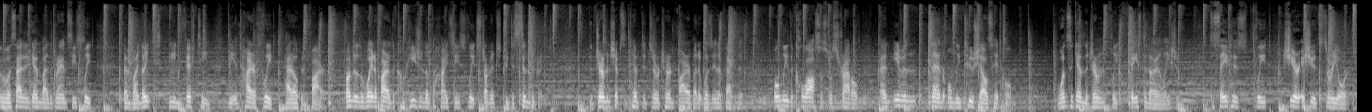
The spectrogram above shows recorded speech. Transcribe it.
was sighted again by the Grand Seas Fleet, and by 1915, the entire fleet had opened fire. Under the weight of fire, the cohesion of the High Seas Fleet started to disintegrate. The German ships attempted to return fire, but it was ineffective. Only the Colossus was straddled, and even then, only two shells hit home. Once again, the German fleet faced annihilation. To save his fleet, Scheer issued three orders.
